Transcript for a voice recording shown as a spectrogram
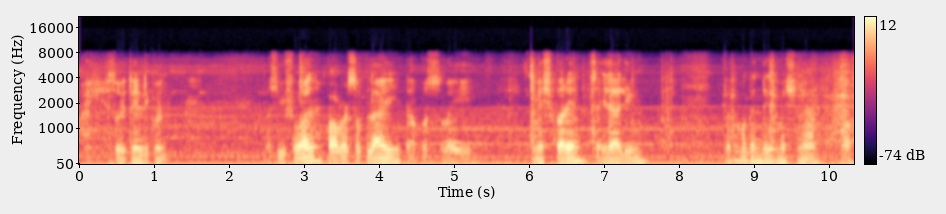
Okay. So, ito yung likod. As usual, power supply. Tapos may mesh pa rin sa ilalim. Pero maganda yung mesh niya. Oh.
